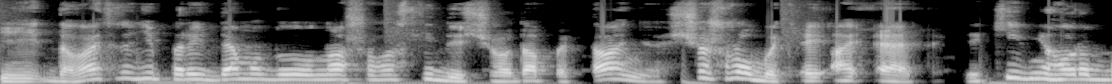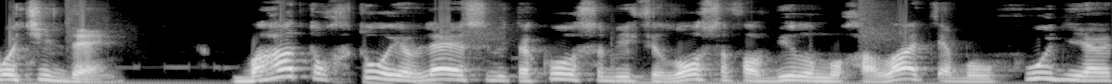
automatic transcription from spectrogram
І давайте тоді перейдемо до нашого слідуючого да, питання: що ж робить AI-етик? Який в нього робочий день? Багато хто уявляє собі такого собі філософа в білому халаті або в худі,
